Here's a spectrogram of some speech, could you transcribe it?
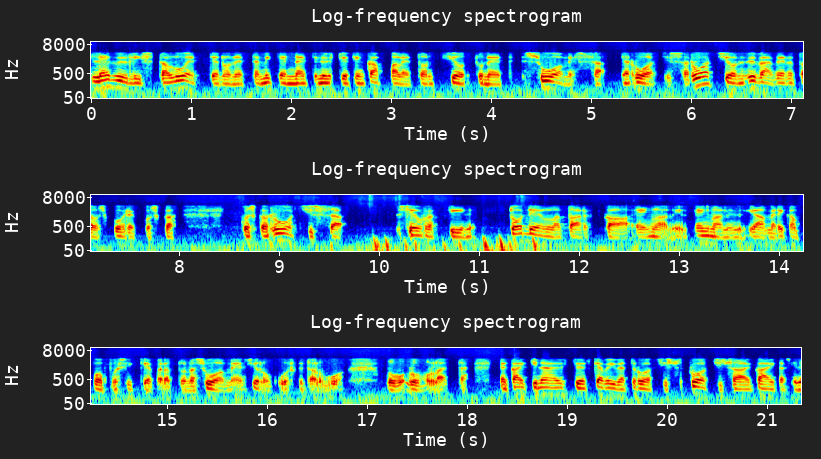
levylista luettelon, että miten näiden yhtiöiden kappaleet on sijoittuneet Suomessa ja Ruotsissa. Ruotsi on hyvä vertauskohde, koska, koska Ruotsissa seurattiin todella tarkkaa Englannin, Englannin ja Amerikan popmusiikkia verrattuna Suomeen silloin 60-luvulla. Että, ja kaikki nämä yhtiöt kävivät Ruotsissa, Ruotsissa aika aikaisin.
